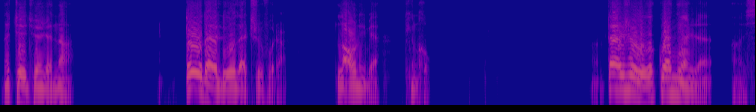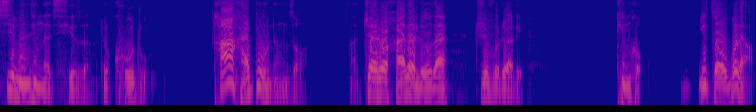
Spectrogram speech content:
那这群人呢，都得留在知府这儿牢里面听候。但是有个关键人啊，西门庆的妻子就苦主，他还不能走啊，这时候还得留在。知府这里听候，你走不了，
